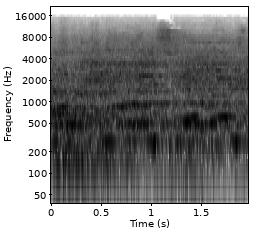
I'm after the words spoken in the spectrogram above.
Senhoras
